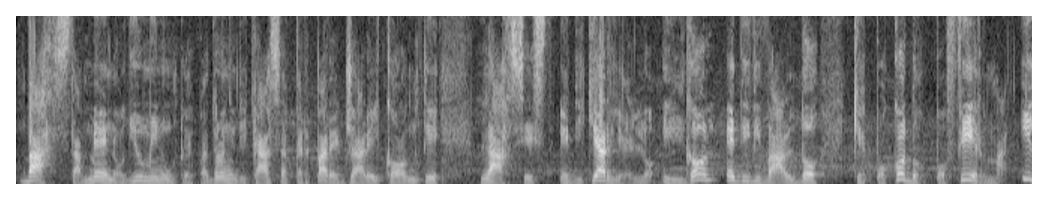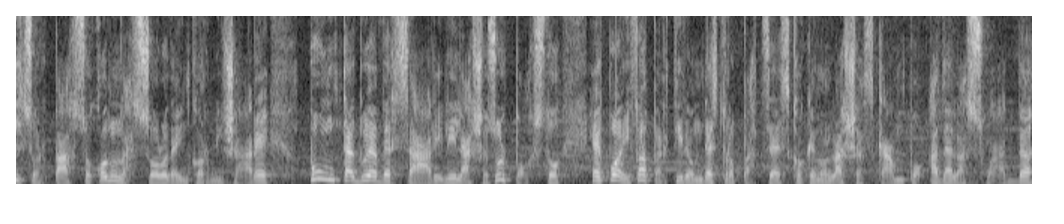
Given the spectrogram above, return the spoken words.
Basta meno di un minuto ai padroni di casa per pareggiare i conti l'assist è di Chiariello, il gol è di Vivaldo che poco dopo firma il sorpasso con un assolo da incorniciare, punta due avversari, li lascia sul posto e poi fa partire un destro pazzesco che non lascia scampo ad Alassuad.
